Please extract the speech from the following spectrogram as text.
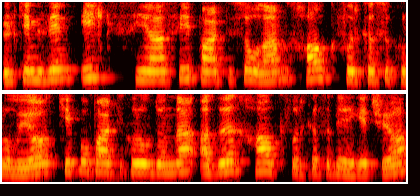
ülkemizin ilk siyasi partisi olan Halk Fırkası kuruluyor ki bu parti kurulduğunda adı Halk Fırkası diye geçiyor.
